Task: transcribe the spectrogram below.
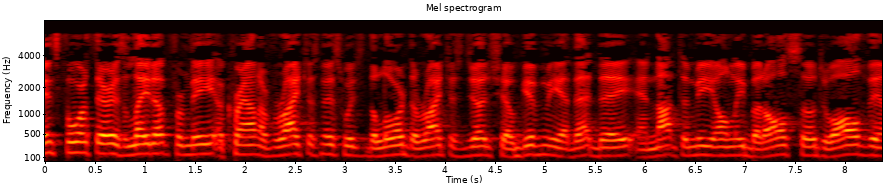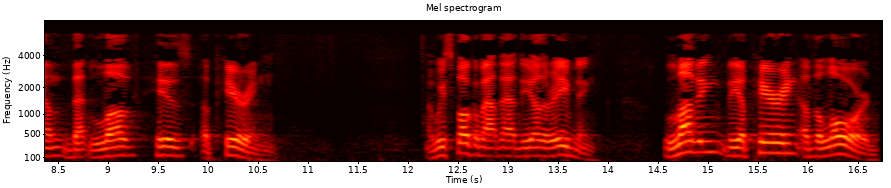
Henceforth there is laid up for me a crown of righteousness which the Lord the righteous judge shall give me at that day, and not to me only, but also to all them that love his appearing. And we spoke about that the other evening. Loving the appearing of the Lord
